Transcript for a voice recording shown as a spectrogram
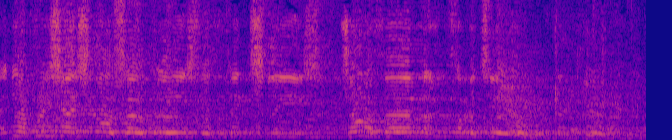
And your appreciation also, please, for Finchley's Johnathon Kumateo. Thank you.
